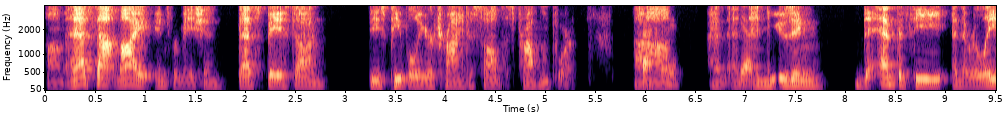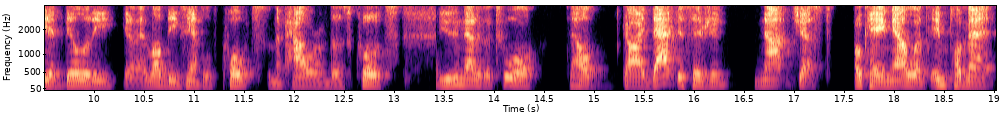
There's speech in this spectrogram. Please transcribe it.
Um, and that's not my information. That's based on these people you're trying to solve this problem for. Um, exactly. Um, and, and, yes. and using the empathy and the relatability. You know, I love the example of quotes and the power of those quotes. Using that as a tool to help guide that decision, not just okay, now let's implement.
